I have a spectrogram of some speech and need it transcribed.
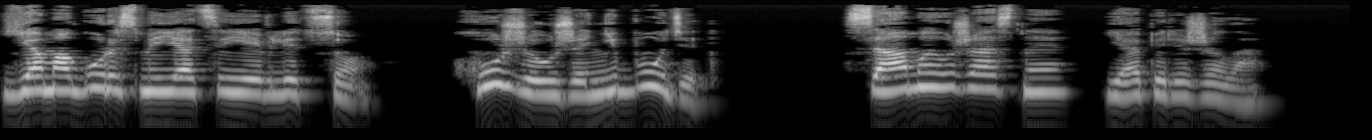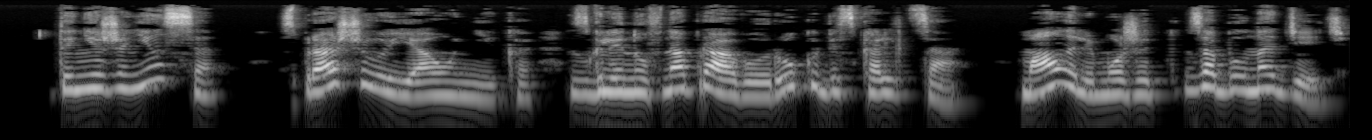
Я могу рассмеяться ей в лицо, Хуже уже не будет. Самое ужасное я пережила. «Ты не женился?» – спрашиваю я у Ника, взглянув на правую руку без кольца. Мало ли, может, забыл надеть.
